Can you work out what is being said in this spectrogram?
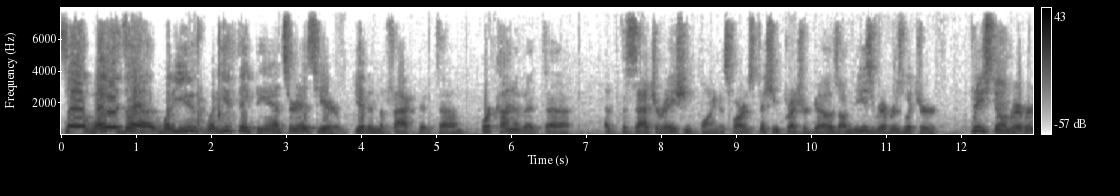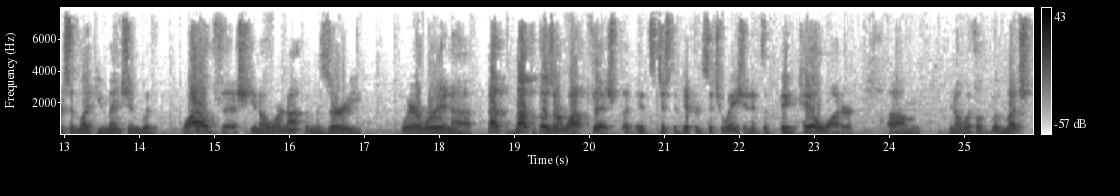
so what is uh what do you what do you think the answer is here given the fact that um, we're kind of at uh, at the saturation point as far as fishing pressure goes on these rivers, which are freestone rivers. And like you mentioned with wild fish, you know, we're not the Missouri where we're in a, not, not that those aren't wild fish, but it's just a different situation. It's a big tailwater, um, you know, with a, a much,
